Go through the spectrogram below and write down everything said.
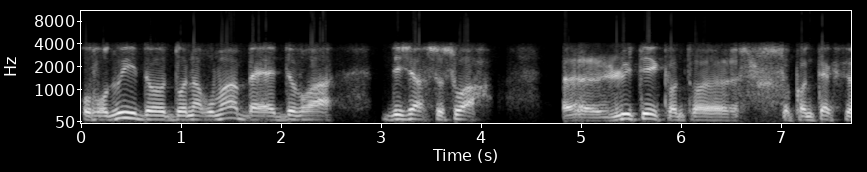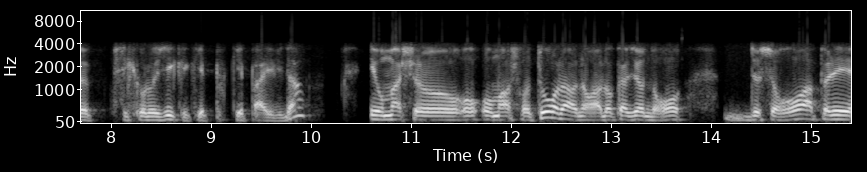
Aujourd'hui, Do- Donnarumma ben, devra déjà ce soir euh, lutter contre euh, ce contexte psychologique qui est, qui est pas évident. Et au match, au, match retour, là, on aura l'occasion de, se rappeler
